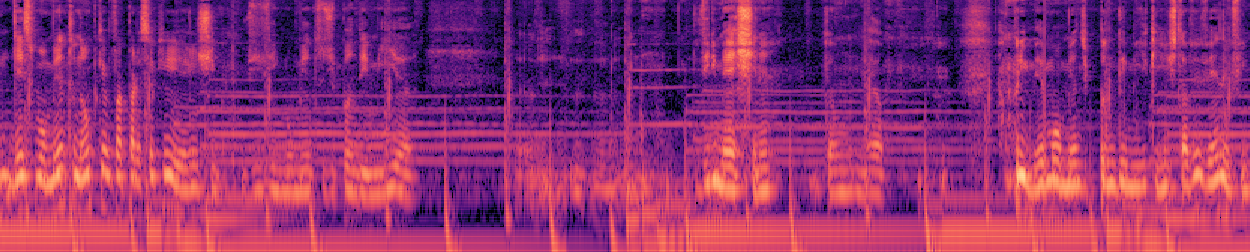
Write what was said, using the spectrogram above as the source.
Nesse momento não, porque vai parecer que a gente vive em momentos de pandemia vira e mexe, né? Então é o, é o primeiro momento de pandemia que a gente está vivendo, enfim.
